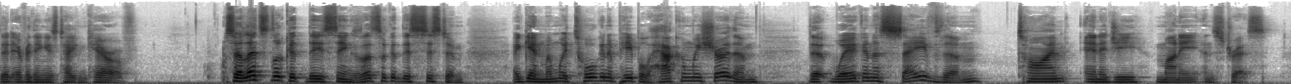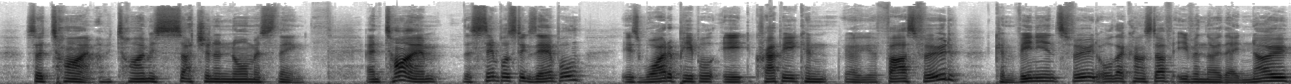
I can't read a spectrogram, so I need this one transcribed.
that everything is taken care of. So let's look at these things. Let's look at this system. Again, when we're talking to people, how can we show them that we're going to save them time, energy, money, and stress? So, time. I mean, time is such an enormous thing. And time, the simplest example is why do people eat crappy con- uh, fast food, convenience food, all that kind of stuff, even though they know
